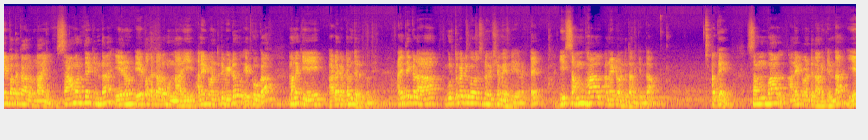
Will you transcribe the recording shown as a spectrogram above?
ఏ పథకాలు ఉన్నాయి? సామర్థ్య కింద ఏ ఏ పథకాలు ఉన్నాయి? అనేటువంటిది వీడు ఎక్కువగా మనకి అడగటం జరుగుతుంది. అయితే ఇక్కడ గుర్తుపెట్టుకోవాల్సిన విషయం ఏంటి అంటే ఈ సంభాల్ అనేటువంటి దాని కింద ఓకే సంభాల్ అనేటువంటి దాని కింద ఏ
